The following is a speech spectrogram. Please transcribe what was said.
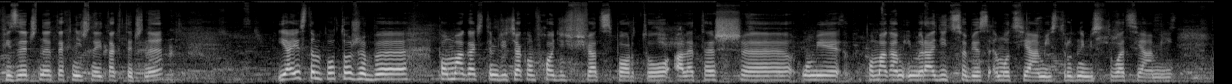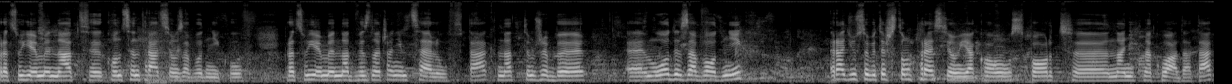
fizyczny, techniczny i taktyczny. Ja jestem po to, żeby pomagać tym dzieciakom wchodzić w świat sportu, ale też e, umie, pomagam im radzić sobie z emocjami, z trudnymi sytuacjami. Pracujemy nad koncentracją zawodników, pracujemy nad wyznaczaniem celów, tak? nad tym, żeby e, młody zawodnik radził sobie też z tą presją, jaką sport e, na nich nakłada, tak?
